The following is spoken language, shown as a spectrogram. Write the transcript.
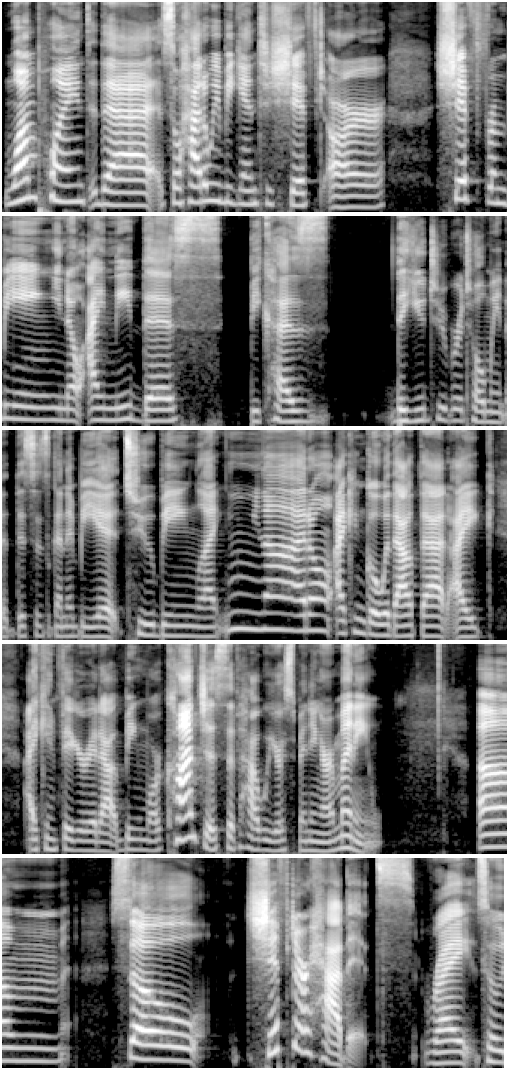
one point that, so how do we begin to shift our shift from being, you know, I need this because the YouTuber told me that this is going to be it to being like, mm, nah, I don't, I can go without that. I, I can figure it out. Being more conscious of how we are spending our money. Um, so shift our habits, right? So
